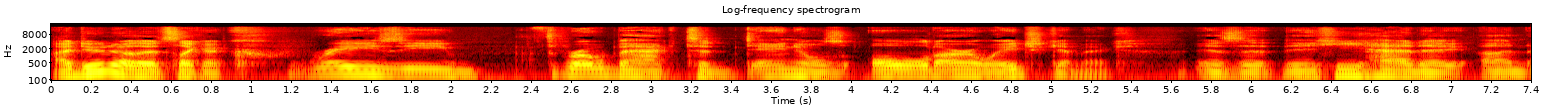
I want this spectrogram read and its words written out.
I do know that it's like a crazy throwback to Daniel's old ROH gimmick. Is that he had a an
